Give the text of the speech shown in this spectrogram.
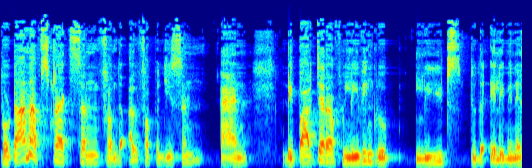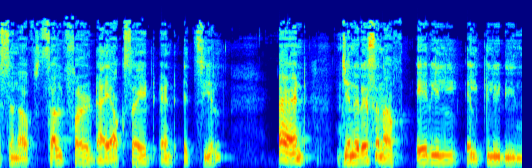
Proton abstraction from the alpha position and departure of leaving group leads to the elimination of sulfur dioxide and HCl and generation of aryl alkylidene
